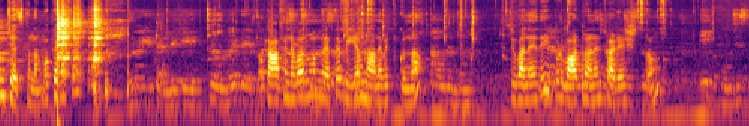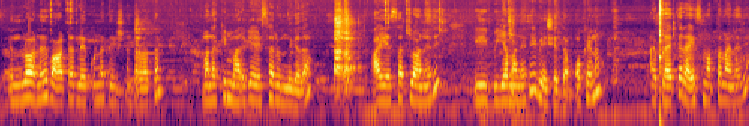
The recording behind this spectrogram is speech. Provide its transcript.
ఉంచేసుకుందాం. ఓకేనా ఒక హాఫ్ అన్ అవర్ ముందు అయితే బియ్యం నానబెట్టుకున్నా. ఇవనేది ఇప్పుడు వాటర్ అనేది పడేస్తాం. ఇందులో అనేది వాటర్ లేకుండా తీసిన తర్వాత మనకి మరిగే ఎసరు ఉంది కదా ఆ ఎసర్లో అనేది ఈ బియ్యం అనేది వేసేద్దాం. ఓకేనా? ఇప్పుడైతే రైస్ మొత్తం అనేది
